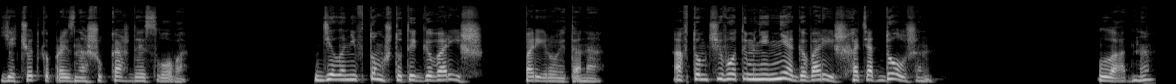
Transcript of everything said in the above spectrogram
Я четко произношу каждое слово. «Дело не в том, что ты говоришь», — парирует она, «а в том, чего ты мне не говоришь, хотя должен». «Ладно.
